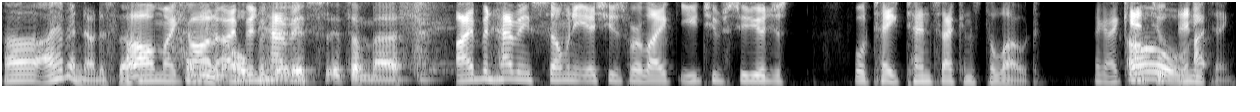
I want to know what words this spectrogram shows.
Uh, I haven't noticed that. Oh my god, I've been opened it. having it's it's a mess. I've been having so many issues where like YouTube Studio just will take 10 seconds to load. Like I can't Oh, do I- anything.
